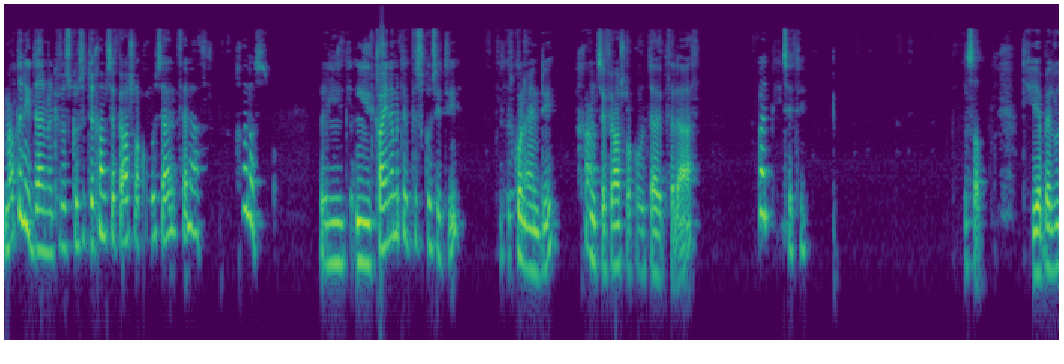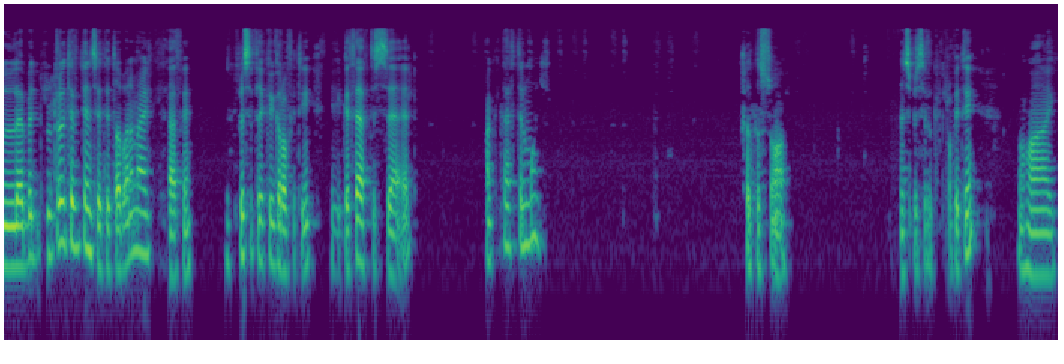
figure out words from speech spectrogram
معطيني ال dynamic viscosity خمسة في عشرة قوة سالب ثلاث. خلاص. ال kinematic viscosity تكون عندي خمسة في عشرة قوة سالب ثلاث. Density. خلصت. هي بال relative density. طب أنا معي الكثافة specific gravity هي كثافة السائل عن كثافة المي. أخذت السؤال specific gravity وهاي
